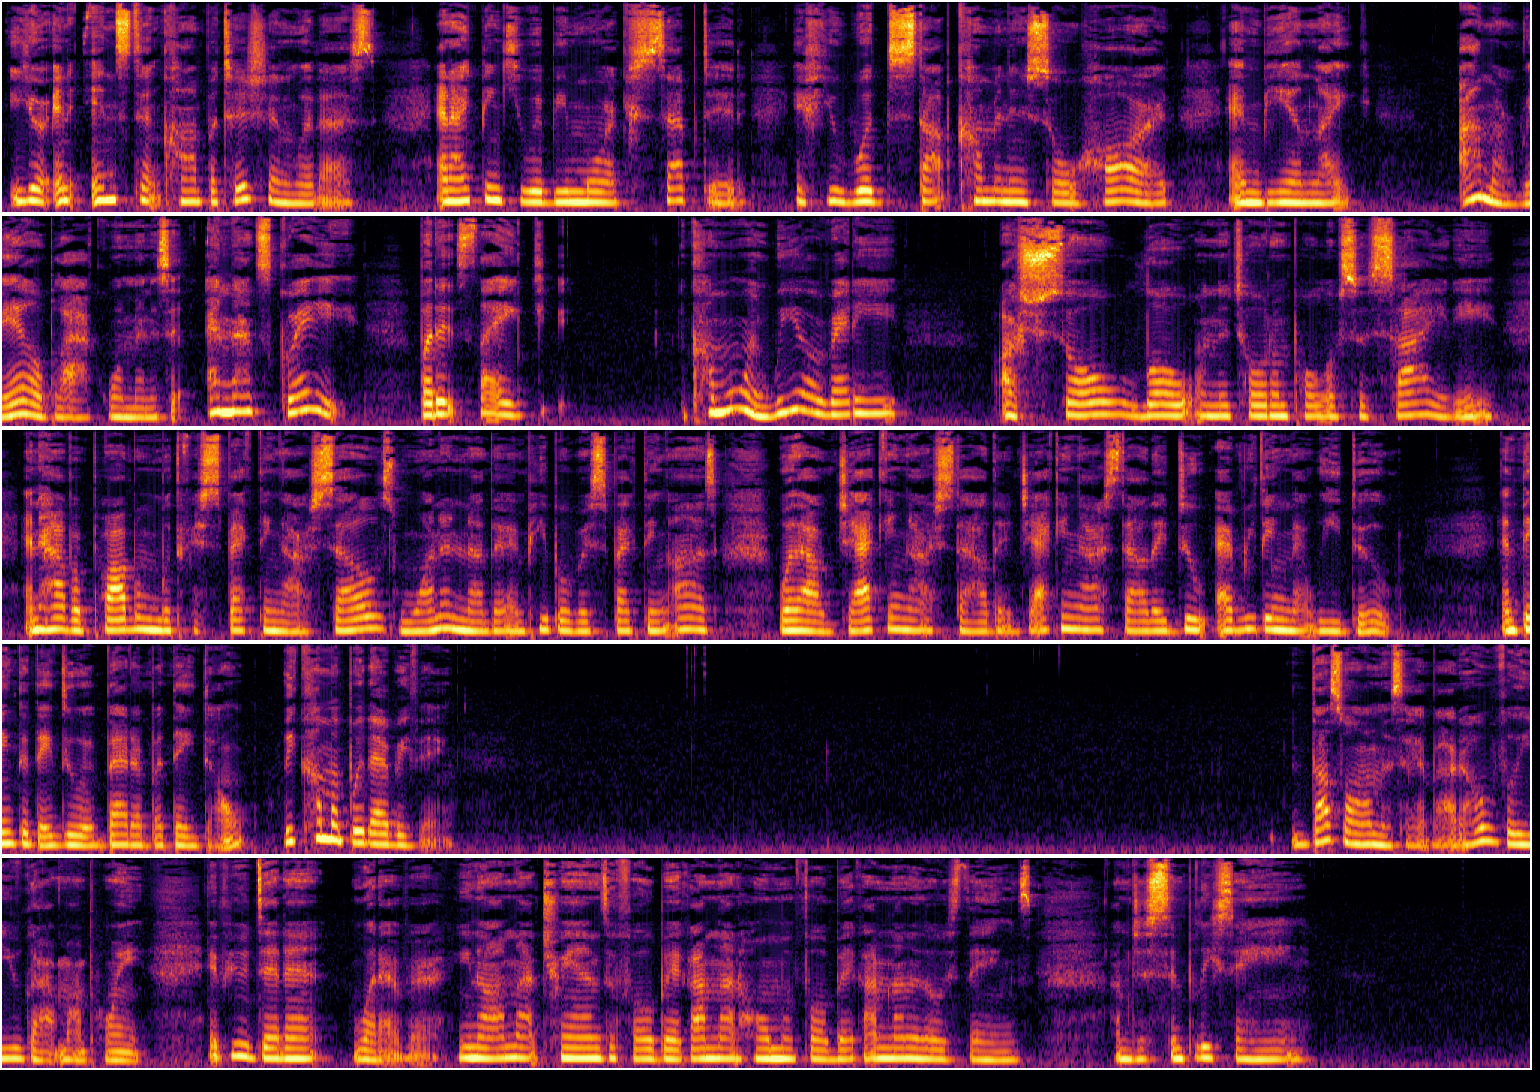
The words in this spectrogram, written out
you're in instant competition with us. And I think you would be more accepted if you would stop coming in so hard and being like, I'm a real black woman. And that's great. But it's like, come on, we already are so low on the totem pole of society and have a problem with respecting ourselves, one another, and people respecting us without jacking our style. They're jacking our style. They do everything that we do and think that they do it better, but they don't. We come up with everything. That's all I'm gonna say about it. Hopefully, you got my point. If you didn't, whatever. You know, I'm not transphobic, I'm not homophobic, I'm none of those things. I'm just simply saying,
